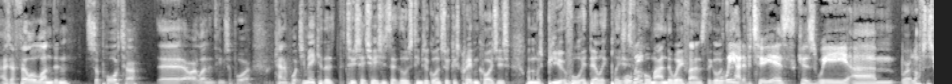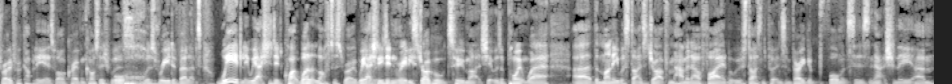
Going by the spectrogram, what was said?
as a fellow London supporter, uh, or London team supporter, kind of what do you make of the, the two situations that those teams are going through? Because Craven Cottage is one of the most beautiful, idyllic places Well, we- for home and away fans to go Well, to. we had it for two years because we um, were at Loftus Road for a couple of years while Craven Cottage was Oh. was redeveloped. Weirdly, we actually did quite well at Loftus Road. We actually didn't really struggle too much. It was a point where uh, the money was starting to dry up from Hamid Al Fayed, but we were starting to put in some very good performances. And actually, um,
